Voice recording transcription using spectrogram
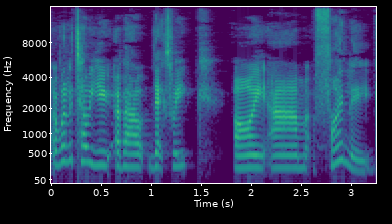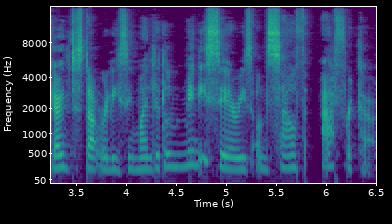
I want to tell you about next week. I am finally going to start releasing my little mini series on South Africa.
